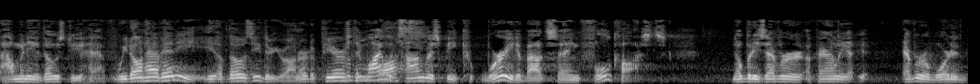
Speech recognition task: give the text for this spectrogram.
How many of those do you have? We don't have any of those either, Your Honor. It appears well, that then why costs, would Congress be worried about saying full costs? Nobody's ever apparently ever awarded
